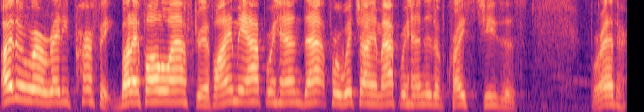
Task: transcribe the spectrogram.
either were already perfect, but I follow after, if I may apprehend that for which I am apprehended of Christ Jesus. Brethren,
